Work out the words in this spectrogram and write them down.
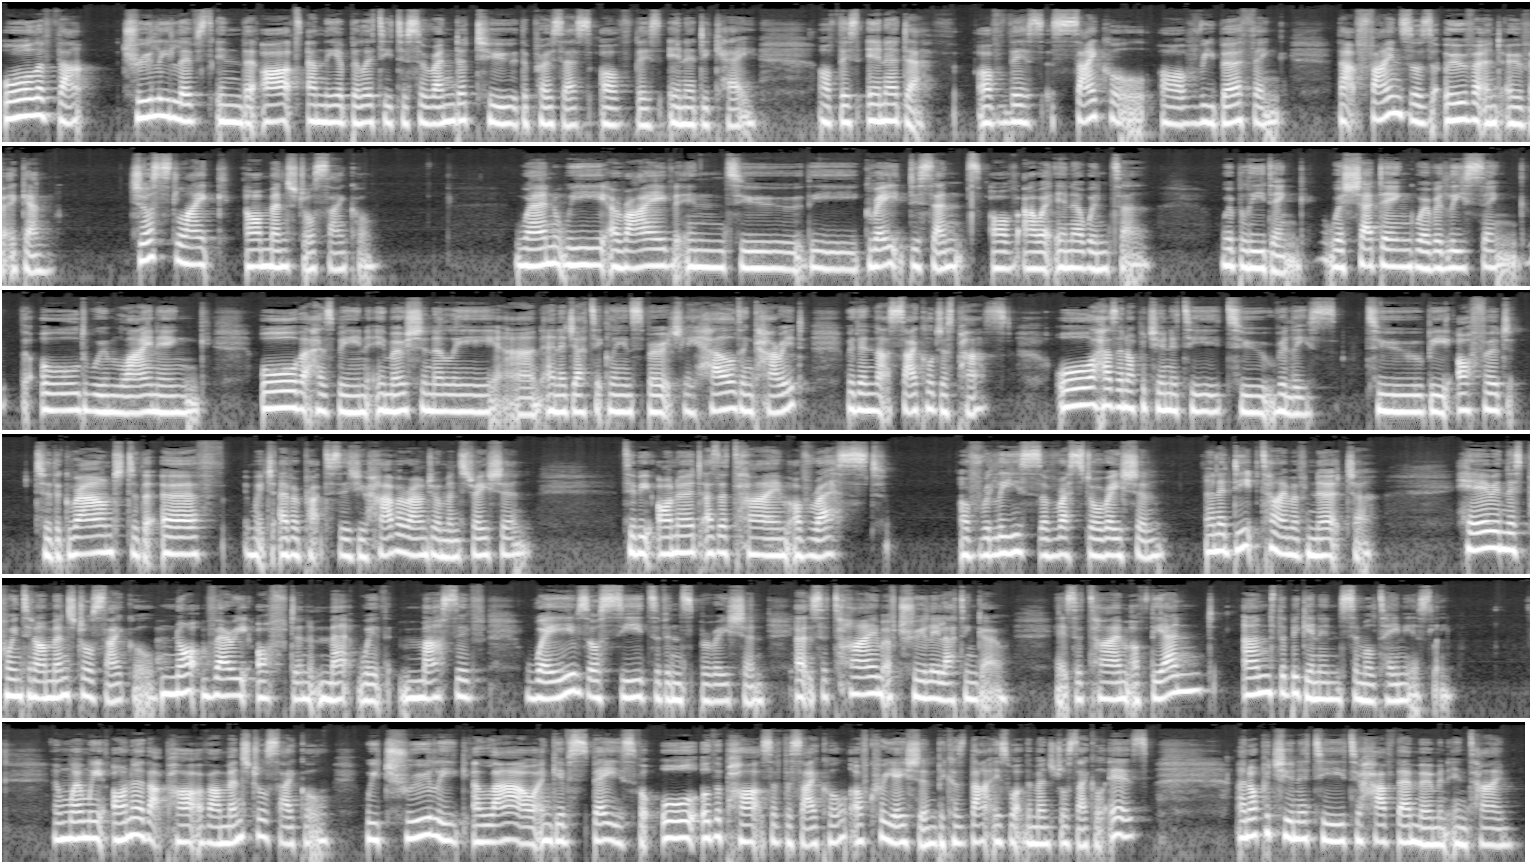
All of that truly lives in the art and the ability to surrender to the process of this inner decay, of this inner death, of this cycle of rebirthing that finds us over and over again, just like our menstrual cycle. When we arrive into the great descent of our inner winter, we're bleeding, we're shedding, we're releasing. The old womb lining, all that has been emotionally and energetically and spiritually held and carried within that cycle just past All has an opportunity to release, to be offered to the ground, to the earth, in whichever practices you have around your menstruation, to be honored as a time of rest, of release, of restoration, and a deep time of nurture. Here in this point in our menstrual cycle, not very often met with massive waves or seeds of inspiration. It's a time of truly letting go. It's a time of the end and the beginning simultaneously. And when we honor that part of our menstrual cycle, we truly allow and give space for all other parts of the cycle of creation, because that is what the menstrual cycle is, an opportunity to have their moment in time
